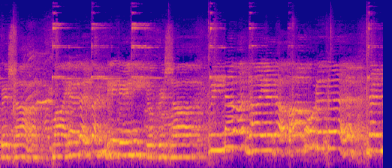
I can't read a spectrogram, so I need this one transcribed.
കൃഷ്ണ മായകൾ കണ്ടിട്ടെനിക്കു കൃഷ്ണ വിണ്ണവർ നായക വാമുറുക്ക് നല്ല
